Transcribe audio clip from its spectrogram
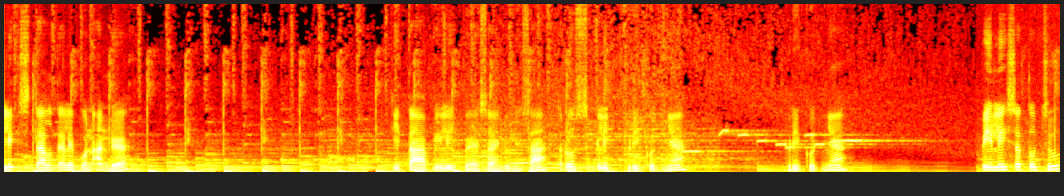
Klik setel telepon Anda kita pilih bahasa Indonesia terus klik berikutnya. Berikutnya. Pilih setuju.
